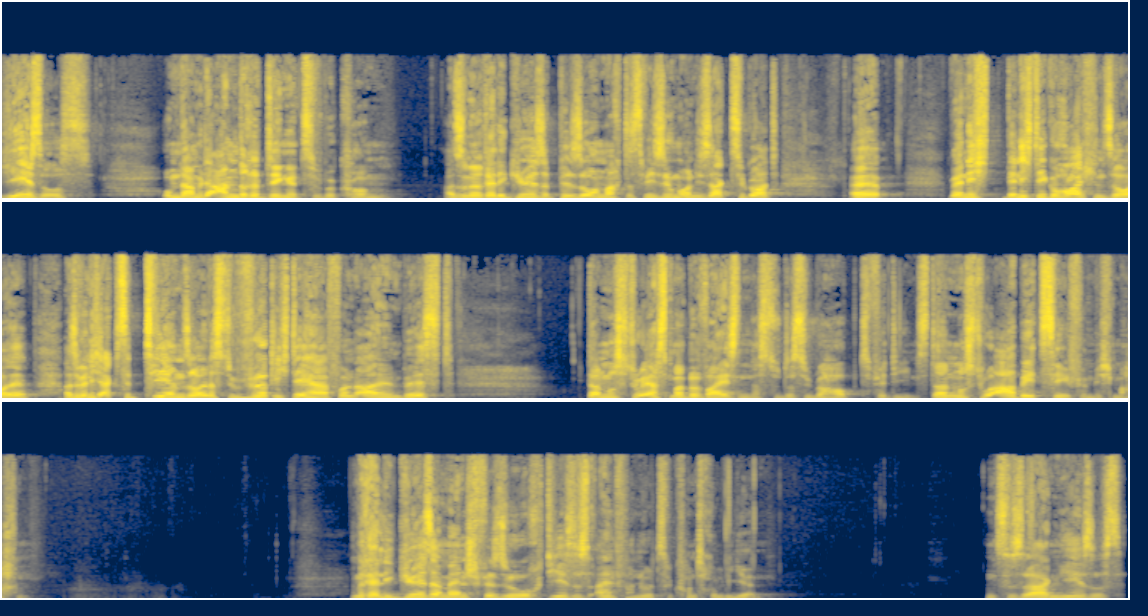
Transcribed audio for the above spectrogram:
Jesus, um damit andere Dinge zu bekommen. Also eine religiöse Person macht das wie Simon. Die sagt zu Gott, äh, wenn ich, wenn ich dir gehorchen soll, also wenn ich akzeptieren soll, dass du wirklich der Herr von allen bist, dann musst du erstmal beweisen, dass du das überhaupt verdienst. Dann musst du ABC für mich machen. Ein religiöser Mensch versucht, Jesus einfach nur zu kontrollieren und zu sagen, Jesus,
